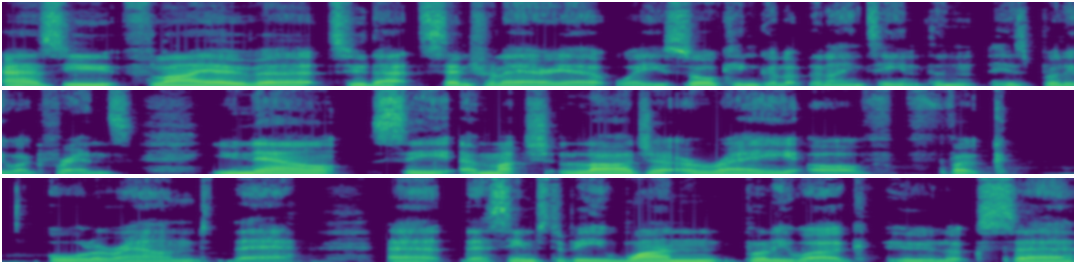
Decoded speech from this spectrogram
As you fly over to that central area where you saw King Gullop the Nineteenth and his bullywug friends, you now see a much larger array of folk all around there. Uh, there seems to be one bullywug who looks uh,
